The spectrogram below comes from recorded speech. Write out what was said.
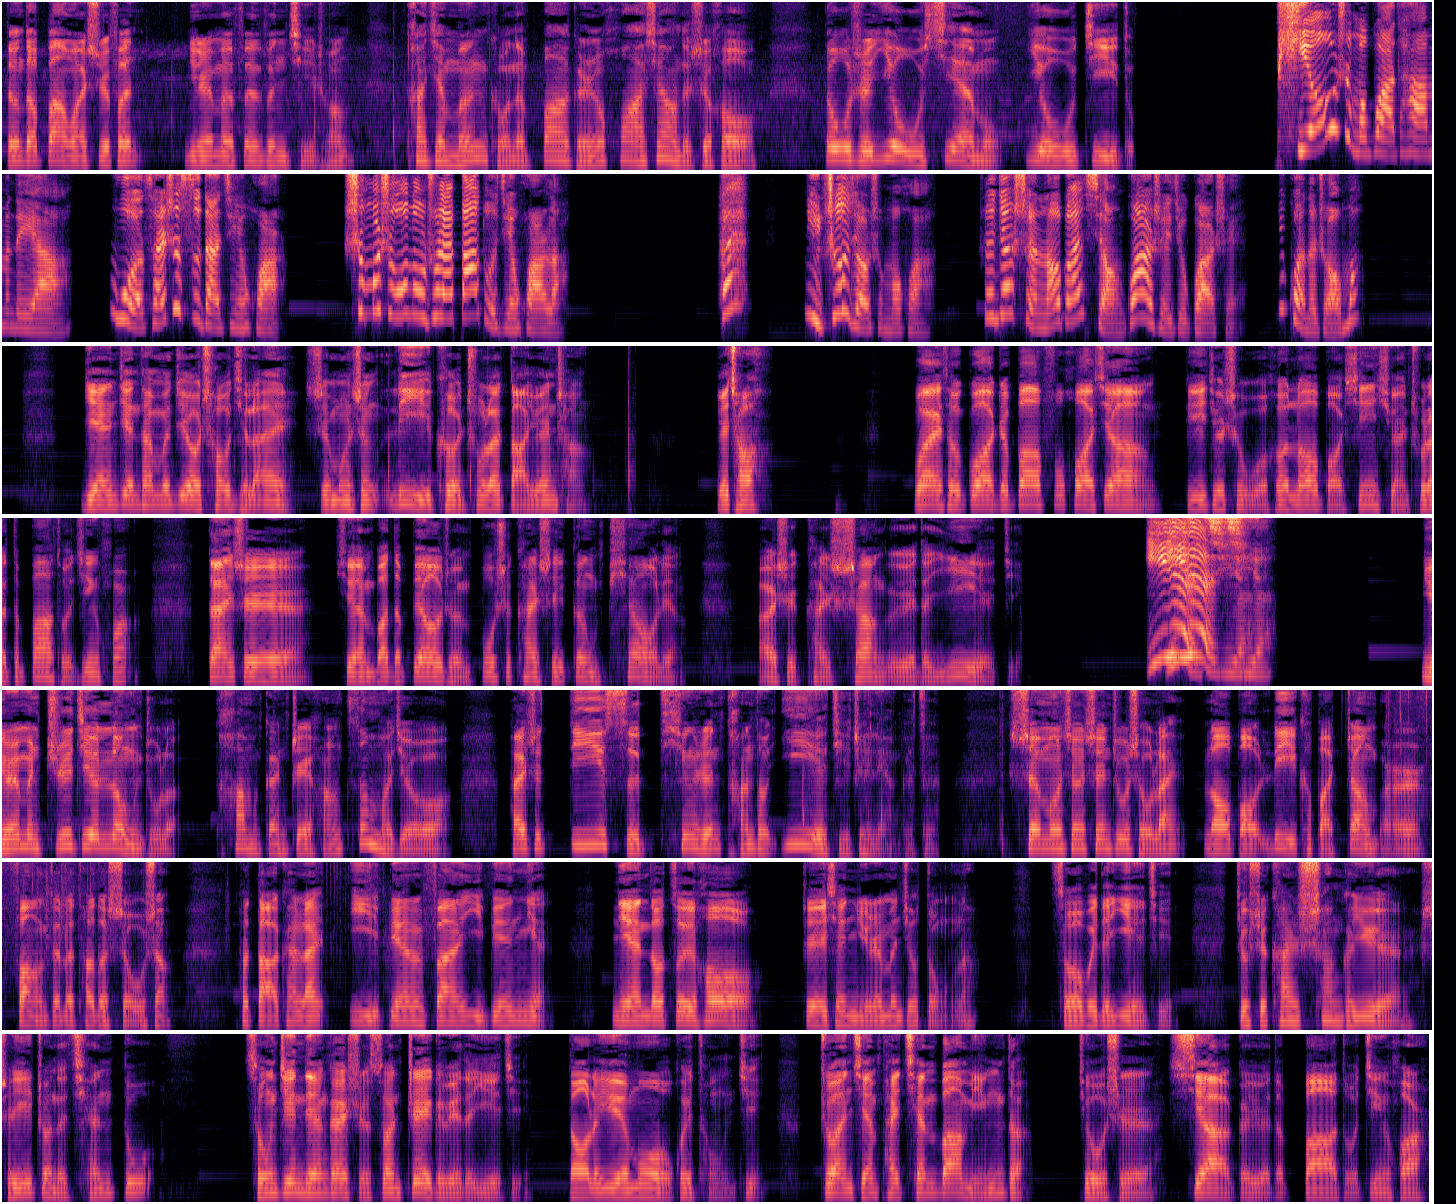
等到傍晚时分，女人们纷纷起床，看见门口那八个人画像的时候，都是又羡慕又嫉妒。凭什么挂他们的呀？我才是四大金花，什么时候弄出来八朵金花了？哎。你这叫什么话？人家沈老板想挂谁就挂谁，你管得着吗？眼见他们就要吵起来，沈梦生立刻出来打圆场：“别吵！外头挂着八幅画像，的确是我和老鸨新选出来的八朵金花，但是选拔的标准不是看谁更漂亮，而是看上个月的业绩。业绩？女人们直接愣住了。她们干这行这么久。还是第一次听人谈到业绩这两个字。沈梦生伸出手来，老鸨立刻把账本放在了他的手上。他打开来，一边翻一边念，念到最后，这些女人们就懂了。所谓的业绩，就是看上个月谁赚的钱多。从今天开始算这个月的业绩，到了月末我会统计，赚钱排前八名的，就是下个月的八朵金花。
